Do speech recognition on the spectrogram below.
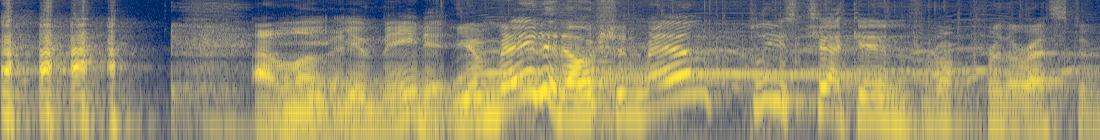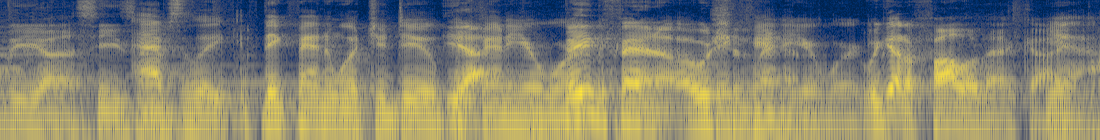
I love You, it. you made it. You made it, Ocean Man. Please check in for, for the rest of the uh, season. Absolutely. Big fan of what you do. Big Yeah, fan of your work. Big fan of Ocean Big fan Man. of your work. We got to follow that guy. Yeah.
